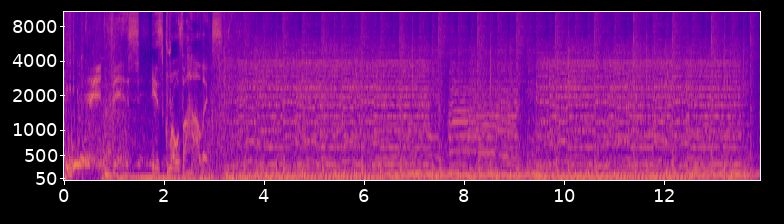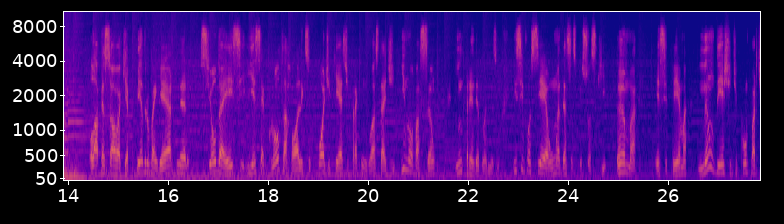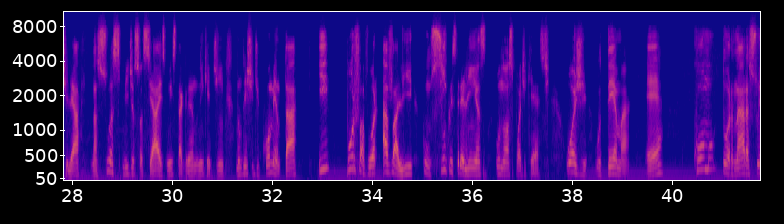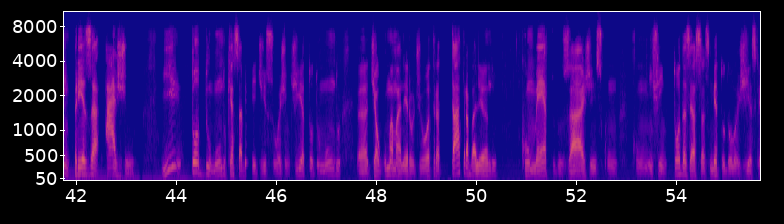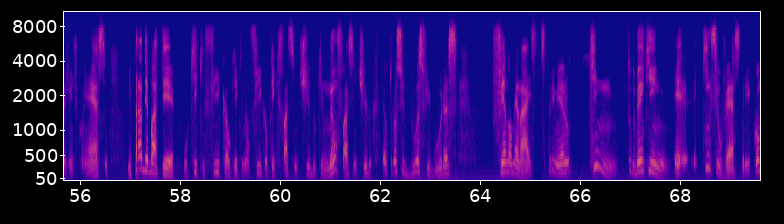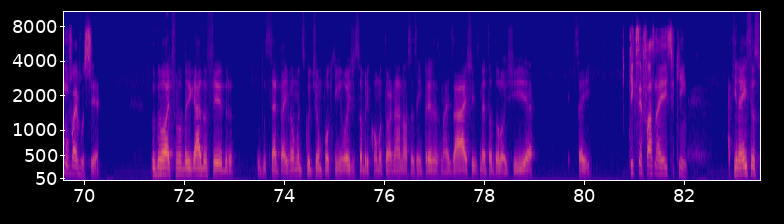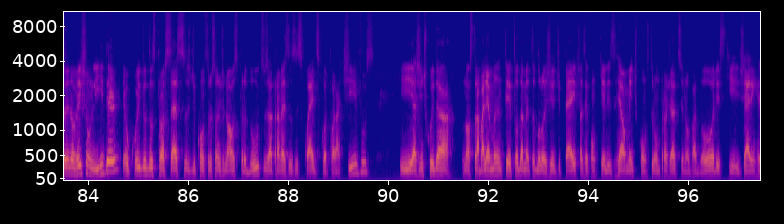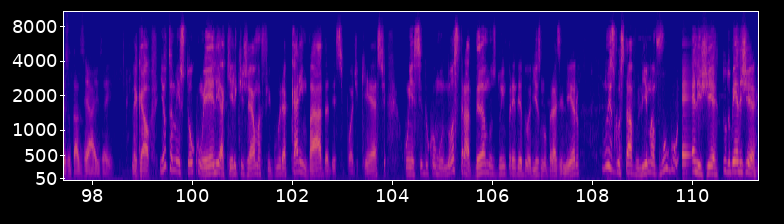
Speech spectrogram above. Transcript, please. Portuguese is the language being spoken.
This is Growthaholics. Olá pessoal, aqui é Pedro Van Gertner, CEO da ACE e esse é Growthaholics, o podcast para quem gosta de inovação e empreendedorismo. E se você é uma dessas pessoas que ama esse tema. Não deixe de compartilhar nas suas mídias sociais, no Instagram, no LinkedIn. Não deixe de comentar e, por favor, avalie com cinco estrelinhas o nosso podcast. Hoje o tema é como tornar a sua empresa ágil. E todo mundo quer saber disso hoje em dia, todo mundo, de alguma maneira ou de outra, está trabalhando com métodos ágeis, com com, enfim, todas essas metodologias que a gente conhece. E para debater o que, que fica, o que, que não fica, o que, que faz sentido, o que não faz sentido, eu trouxe duas figuras fenomenais. Primeiro, Kim. Tudo bem, Kim? Kim Silvestre, como vai você? Tudo ótimo, obrigado, Pedro. Tudo certo aí. Vamos discutir um pouquinho hoje sobre como tornar nossas empresas mais ágeis, metodologia. Isso aí. O que, que você faz na Ace, Kim? Aqui na ACE eu sou Innovation Leader, eu cuido dos processos de construção de novos produtos através dos squads corporativos e a gente cuida, o nosso trabalho é manter toda a metodologia de pé e fazer com que eles realmente construam projetos inovadores que gerem resultados reais aí. Legal. E eu também estou com ele, aquele que já é uma figura carimbada desse podcast, conhecido como Nostradamus do empreendedorismo brasileiro, Luiz Gustavo Lima, vulgo LG. Tudo bem, LG?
